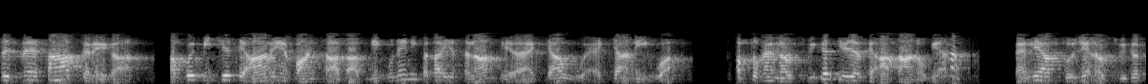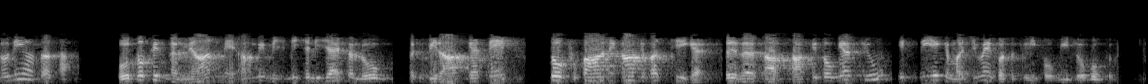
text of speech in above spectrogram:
سجدہ صاحب کرے گا۔ اب کوئی پیچھے سے آ رہے ہیں پانچ سات آدمی، انہیں نہیں پتا یہ سلام کہہ رہا ہے، کیا ہوا ہے، کیا نہیں ہوا۔ اب تو خیر لاؤڈ اسپیکر کی وجہ سے آسان ہو گیا نا۔ پہلے آپ سوچیں، لاؤڈ اسپیکر تو نہیں ہوتا تھا۔ وہ تو پھر درمیان میں اب بھی بجلی چلی جائے تو لوگ تکبیرات کہتے ہیں۔ تو فکا نے کہا کہ بس ٹھیک ہے صاحب ثابت ہو گیا۔ کیوں؟ اس لیے کہ مجمع کو تکلیف ہوگی، لوگوں کو تکلیف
